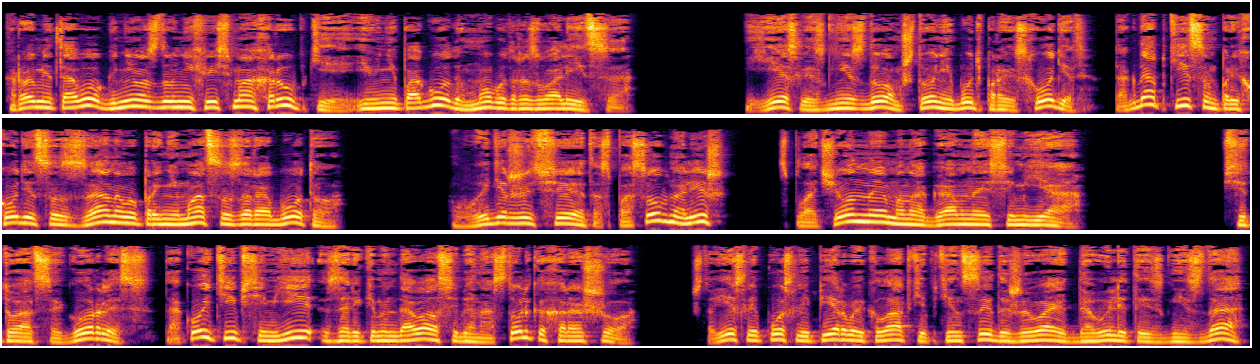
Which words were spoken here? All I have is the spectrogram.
Кроме того, гнезда у них весьма хрупкие и в непогоду могут развалиться. Если с гнездом что-нибудь происходит, тогда птицам приходится заново приниматься за работу, Выдержать все это способна лишь сплоченная моногамная семья. В ситуации Горлис такой тип семьи зарекомендовал себя настолько хорошо, что если после первой кладки птенцы доживают до вылета из гнезда,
